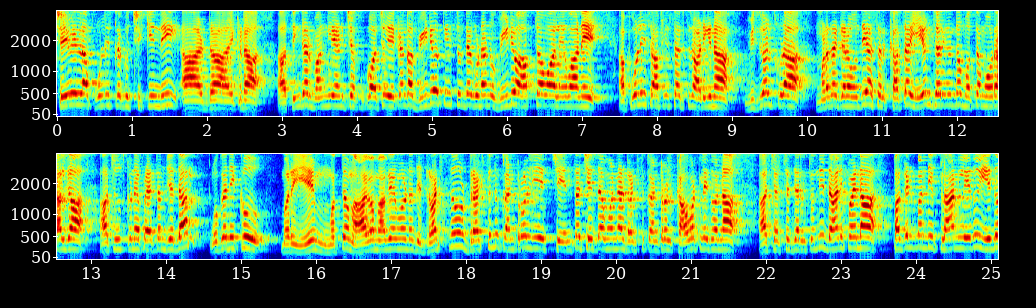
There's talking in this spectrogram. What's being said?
చేవేళ్ళ పోలీసులకు చిక్కింది ఆ డ్రా ఇక్కడ ఆ సింగర్ మంగ్లీ అని చెప్పుకోవచ్చు. ఏకంగా వీడియో తీస్తుంటే కూడా నువ్వు వీడియో ఆపుతావా లేవా అని ఆ పోలీస్ ఆఫీసర్స్ని అడిగిన విజువల్స్ కూడా మన దగ్గర ఉంది. అసలు కథ ఏం జరిగింది మొత్తం ఓవరాల్గా ఆ చూసుకునే ప్రయత్నం చేద్దాం. ఒక దిక్కు మరి ఏం మొత్తం ఆగమాగే ఉన్నది. డ్రగ్స్ డ్రగ్స్ను కంట్రోల్ చే ఎంత చేద్దామన్నా డ్రగ్స్ కంట్రోల్ కావట్లేదు అన్న ఆ చర్చ జరుగుతుంది. దానిపైన పగడ్బందీ ప్లాన్ లేదు. ఏదో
